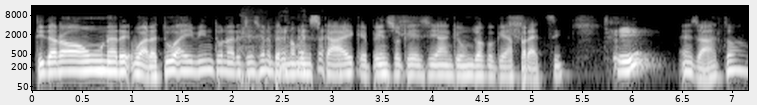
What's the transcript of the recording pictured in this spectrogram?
Ti darò una... re- Guarda, tu hai vinto una recensione per No Man's Sky, che penso che sia anche un gioco che apprezzi. Sì, Esatto,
